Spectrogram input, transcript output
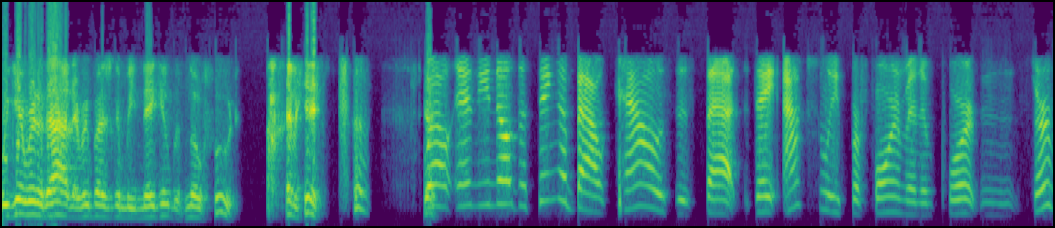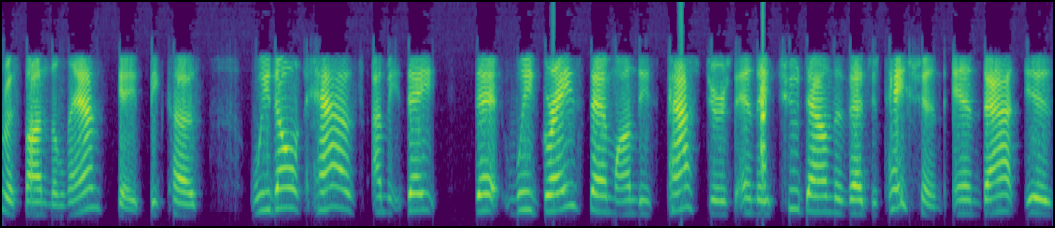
we get rid of that, everybody's going to be naked with no food. I mean, well, and you know the thing about cows is that they actually perform an important service on the landscape because we don't have I mean they that we graze them on these pastures and they chew down the vegetation and that is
